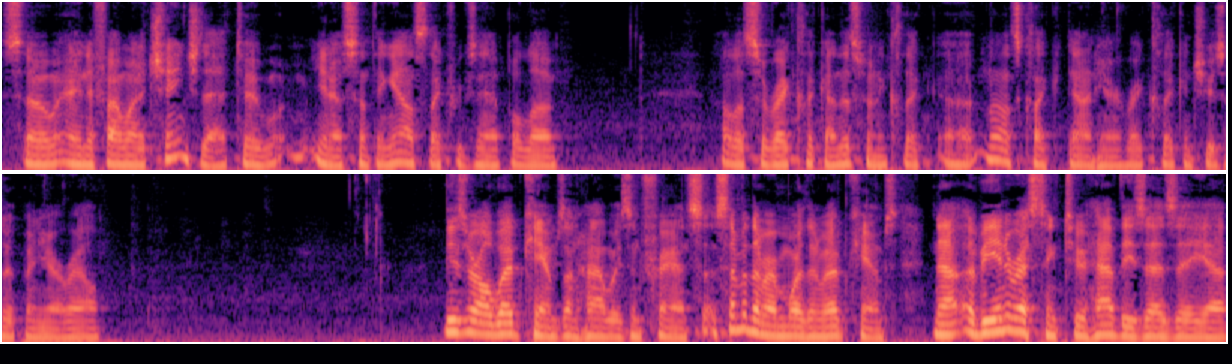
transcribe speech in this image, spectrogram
So and if I want to change that to you know something else like for example uh, oh, let's right click on this one and click uh, no let's click down here right click and choose open URL these are all webcams on highways in France. Some of them are more than webcams. Now, it'd be interesting to have these as a uh,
